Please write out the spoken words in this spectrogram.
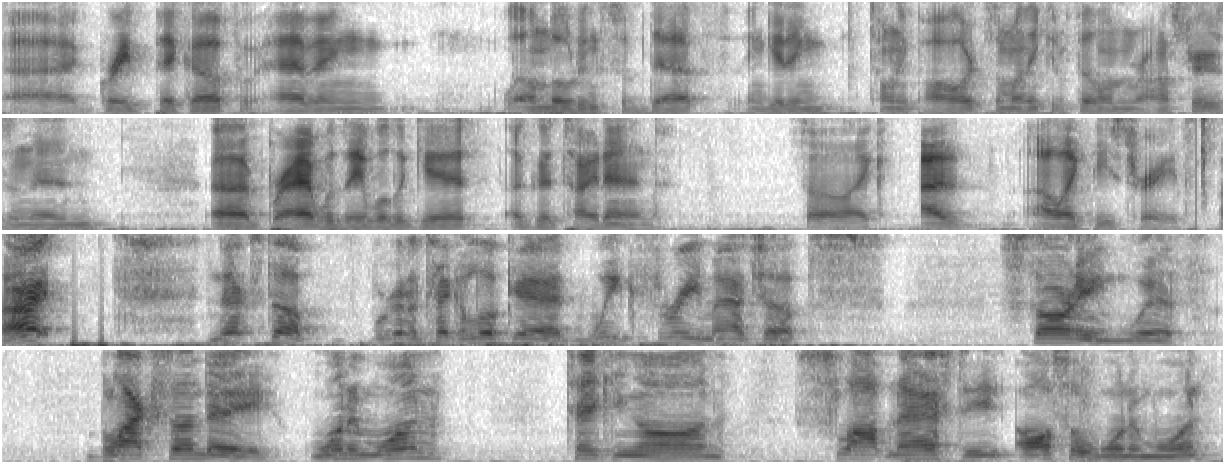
a great pickup having unloading some depth and getting Tony Pollard someone he can fill in rosters and then uh, Brad was able to get a good tight end. So like I I like these trades. All right, next up we're to take a look at Week Three matchups, starting with Black Sunday one and one, taking on Slop Nasty also one and one.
